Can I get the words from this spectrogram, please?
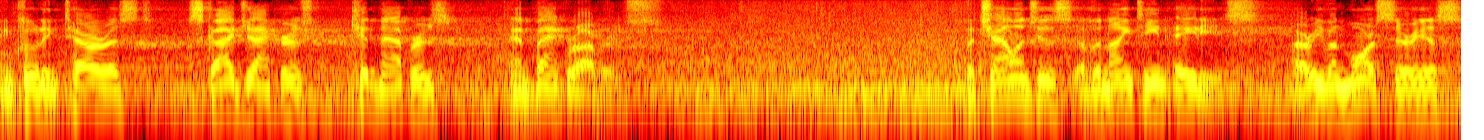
including terrorists, skyjackers, kidnappers, and bank robbers. The challenges of the 1980s are even more serious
